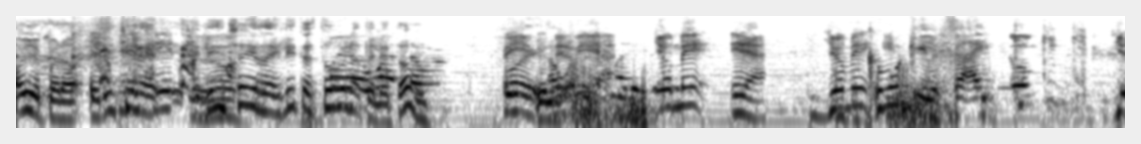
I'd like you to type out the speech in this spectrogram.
Oye, pero el hincha, el hincha israelita estuvo en la Teletón. Oye, pero mira, yo me, mira, yo me, ¿Cómo que el hype? yo,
